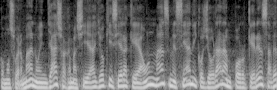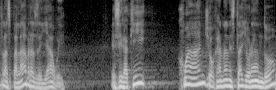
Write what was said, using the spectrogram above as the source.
como su hermano en Yahshua HaMashiach, yo quisiera que aún más mesiánicos lloraran por querer saber las palabras de Yahweh. Es decir, aquí Juan, Johanan está llorando,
